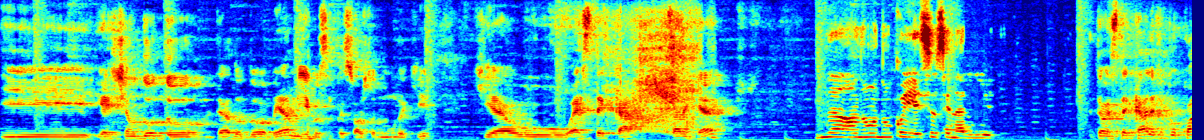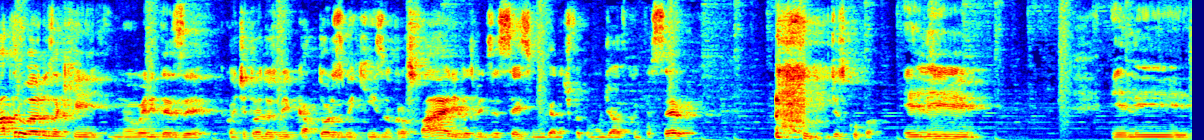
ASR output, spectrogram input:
E, e a gente tinha o Dodô, até a Dodô, bem amigo, assim, pessoal de todo mundo aqui, que é o STK. Sabem quem é? Não, não, não conheço o cenário dele. Então, o STK ele ficou quatro anos aqui no NTZ. Quando a gente entrou em 2014, 2015 no Crossfire, 2016, se não me engano, a gente foi pro Mundial e ficou em terceiro. Desculpa. Ele ele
